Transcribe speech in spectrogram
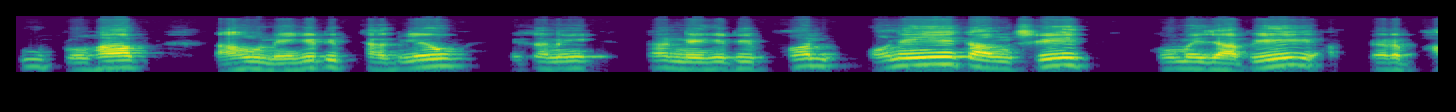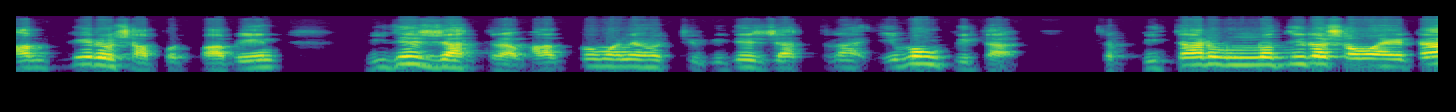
কুপ্রভাব রাহু নেগেটিভ থাকলেও এখানে তার নেগেটিভ ফল অনেকাংশে কমে যাবে। আপনারা ভাগ্যেরও সাপোর্ট পাবেন। বিদেশ যাত্রা, ভাগ্য মানে হচ্ছে বিদেশ যাত্রা এবং পিতা। পিতার উন্নতিরও সময় এটা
